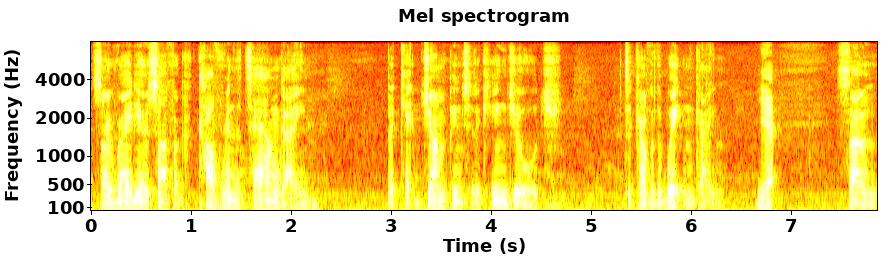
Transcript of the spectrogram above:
So Radio Suffolk covering the town game, but kept jumping to the King George to cover the Whitton game. Yeah. So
